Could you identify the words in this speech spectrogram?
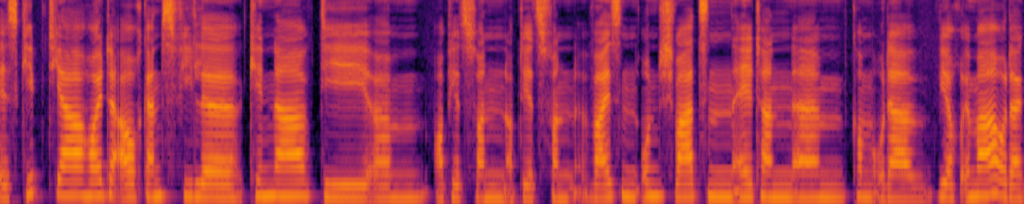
es gibt ja heute auch ganz viele Kinder, die, ähm, ob jetzt von, ob die jetzt von weißen und schwarzen Eltern ähm, kommen oder wie auch immer, oder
